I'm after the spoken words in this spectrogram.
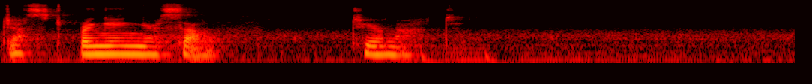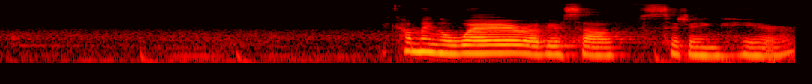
Just bringing yourself to your mat. Becoming aware of yourself sitting here.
